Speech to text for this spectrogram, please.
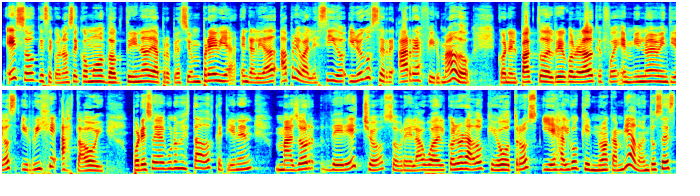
eso que se conoce como doctrina de apropiación previa, en realidad ha prevalecido y luego se ha reafirmado con el Pacto del Río Colorado que fue en 1922 y rige hasta hoy. Por eso hay algunos estados que tienen mayor derecho sobre el agua del Colorado que otros y es algo que no ha cambiado. Entonces,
